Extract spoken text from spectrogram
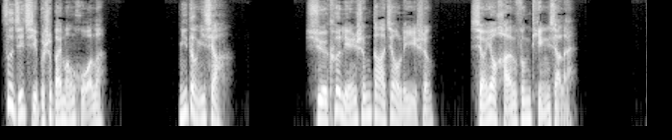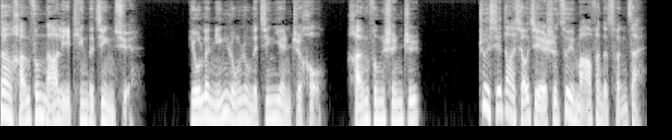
自己岂不是白忙活了？你等一下！雪珂连声大叫了一声，想要韩风停下来，但韩风哪里听得进去？有了宁荣荣的经验之后。寒风深知，这些大小姐是最麻烦的存在，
